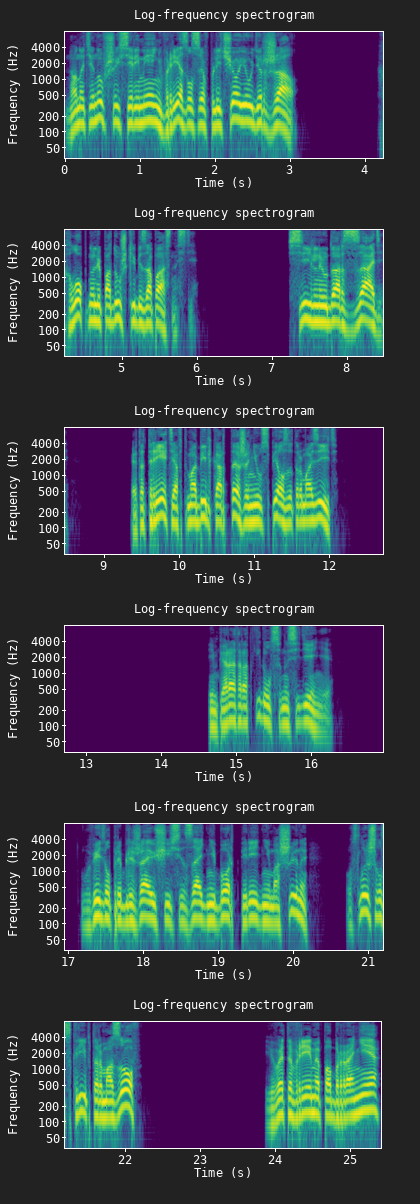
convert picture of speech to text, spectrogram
но натянувшийся ремень врезался в плечо и удержал. Хлопнули подушки безопасности. Сильный удар сзади. Это третий автомобиль кортежа не успел затормозить. Император откинулся на сиденье. Увидел приближающийся задний борт передней машины, услышал скрип тормозов, и в это время по броне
